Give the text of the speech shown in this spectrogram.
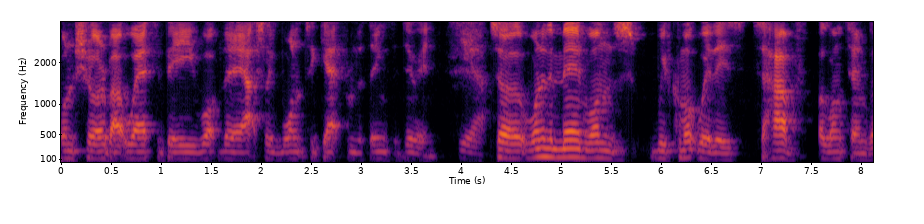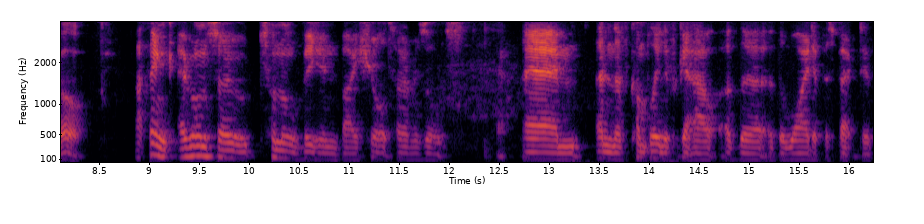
unsure about where to be, what they actually want to get from the things they're doing. Yeah. So one of the main ones we've come up with is to have a long term goal. I think everyone's so tunnel visioned by short term results. Um, and they've completely forget out of the of the wider perspective.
